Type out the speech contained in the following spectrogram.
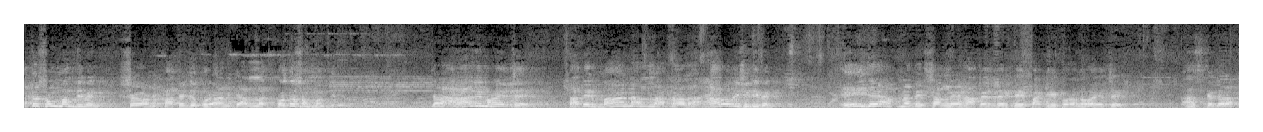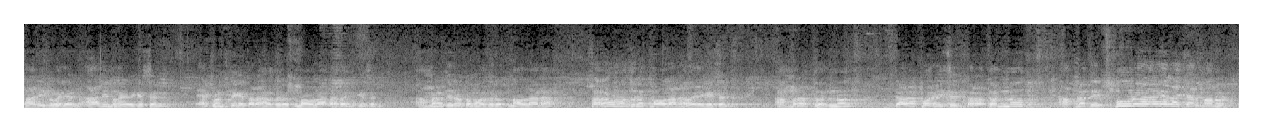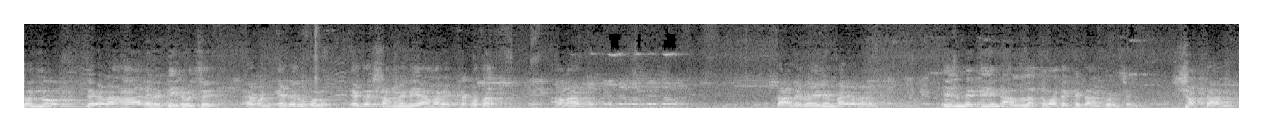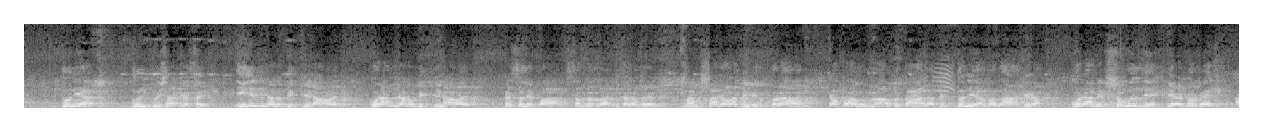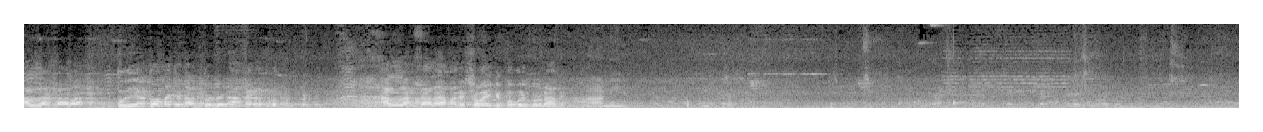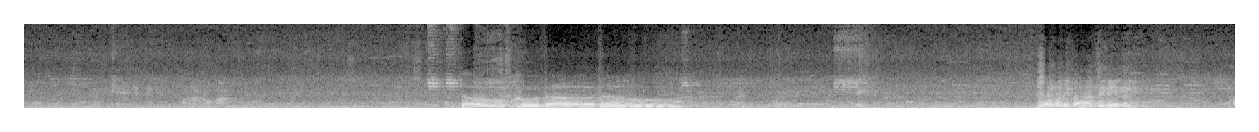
এত সম্মান দিবেন স্বয়ং হাফিজ কোরআনকে আল্লাহ কত সম্মান দিবেন। যারা আলিম হয়েছে, তাদের মান আল্লাহ তাআলা আরও বেশি দিবেন। এই যে আপনাদের সামনে হাফেজদেরকে পাগড়ি পরানো হয়েছে, আজকে যারা ফারিক হইলেন, আলিম হয়ে গেছেন, এখন থেকে তারা হজরত মাওলানা হয়ে গেছেন। আমরা যেরকম হজরত মাওলানা, তারাও হজরত মাওলানা হয়ে গেছেন। আমরা ধন্য যারা পড়াইছেন তারা ধন্য। আপনাদের পুরো এলাকার মানুষ ধন্য যে এরা আলেমে দিন হয়েছে এখন এদের উপর, এদের সামনে নিয়ে আমার একটা কথা। আমার তালেবে ইলিম ভাইয়েরা, ইলমে দিন আল্লাহ তোমাদেরকে দান করেছেন। সাবধান। দুনিয়ার দুই পয়সার কাছে ইলিম যেন বিক্রি না হয়, কোরআন যেন বিক্রি না হয় রসুলে পাক সাল্লাম বলেন, মান সাগালা বিহিল কোরআন কাপাহুল্লাহ তাহলা দুনিয়া বল আখিরা। কোরআনের সুগুল যে এখতিয়ার করবে, আল্লাহ তালা দুনিয়াতেও তাকে দান করবে না, আখেরাতেও দান করবে আল্লাহ তালা আমাদের সবাইকে কবুল করুন আমি আমিন। সম্মানিত হাজিরিন,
